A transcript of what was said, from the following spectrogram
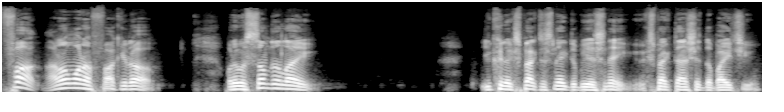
fuck. I don't want to fuck it up. But it was something like you can expect a snake to be a snake. You expect that shit to bite you.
